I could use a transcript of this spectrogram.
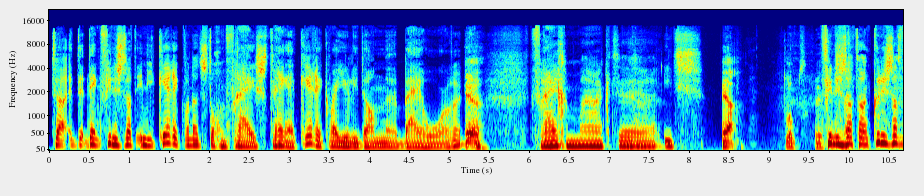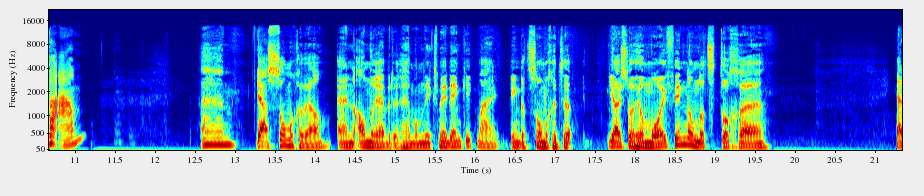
Terwijl, ik denk, vinden ze dat in die kerk? Want dat is toch een vrij strenge kerk waar jullie dan eh, bij horen. De Ja. vrijgemaakte iets. Ja, klopt. Vinden ze dat dan, kunnen ze dat wel aan? Ehm, ja, sommigen wel. En anderen hebben er helemaal niks mee, denk ik. Maar ik denk dat sommigen het eh, juist wel heel mooi vinden. Omdat ze toch... eh, ja,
